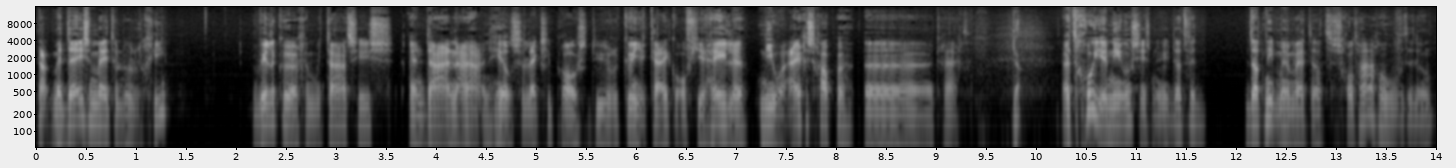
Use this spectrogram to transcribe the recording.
nou, met deze methodologie, willekeurige mutaties en daarna een heel selectieprocedure kun je kijken of je hele nieuwe eigenschappen eh, krijgt. Het goede nieuws is nu dat we dat niet meer met dat schot hagel hoeven te doen.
